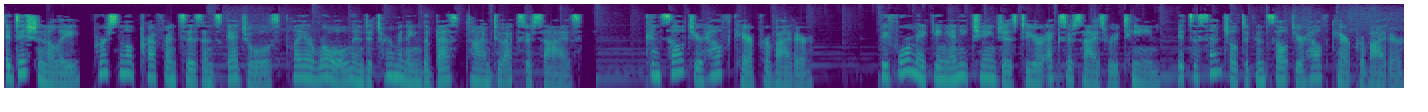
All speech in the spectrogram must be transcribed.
Additionally, personal preferences and schedules play a role in determining the best time to exercise. Consult your healthcare provider. Before making any changes to your exercise routine, it's essential to consult your healthcare provider.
